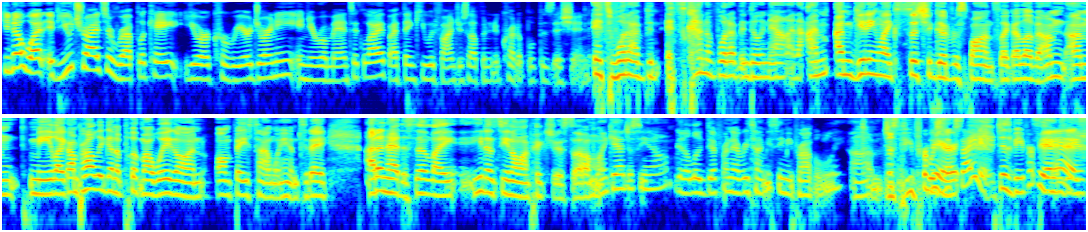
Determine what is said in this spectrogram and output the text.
you know what if you tried to replicate your career journey in your romantic life i think you would find yourself in an incredible position It's what I've been. It's kind of what I've been doing now, and I'm I'm getting like such a good response. Like I love it. I'm I'm me. Like I'm probably gonna put my wig on on Facetime with him today. I didn't have to send like he didn't see all my pictures, so I'm like, yeah, just you know, I'm gonna look different every time you see me. Probably. Um, just be prepared. exciting. Just be prepared. Yes.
